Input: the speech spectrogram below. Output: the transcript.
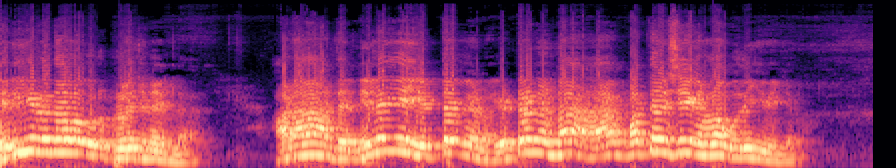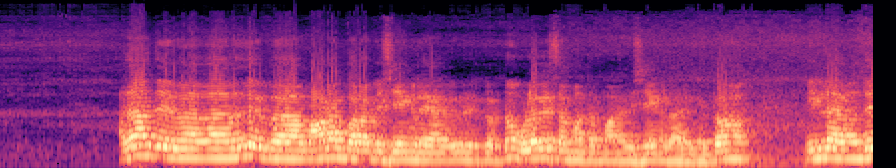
தெரிகிறதால ஒரு பிரயோஜனம் இல்லை. ஆனால் அந்த நிலையை எட்ட வேணும். எட்டணும்னா மற்ற விஷயங்கள்லாம் ஒதுக்கி வைக்கணும். அதாவது வந்து ஆடம்பரம் விஷயங்களாக இருக்கட்டும் உலக சம்பந்தமான விஷயங்களாக இருக்கட்டும் இல்லை வந்து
